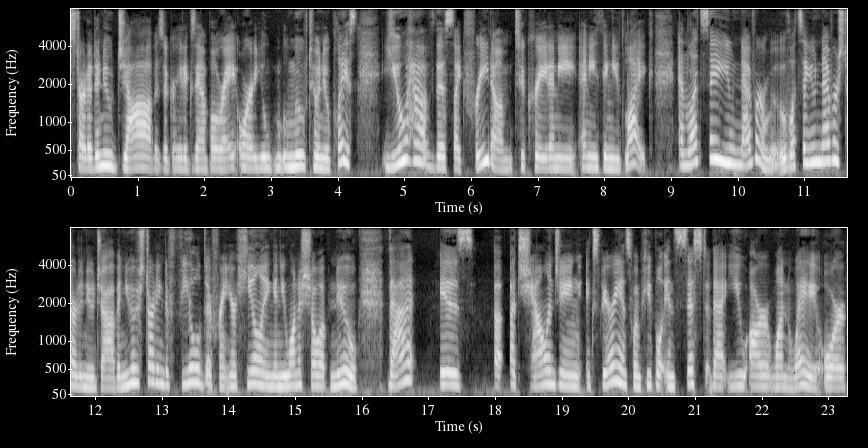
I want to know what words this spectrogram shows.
started a new job is a great example, right? Or you move to a new place, you have this like freedom to create any anything you'd like. And let's say you never move. Let's say you never start a new job and you're starting to feel different, you're healing and you want to show up new. That is a, a challenging experience when people insist that you are one way or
